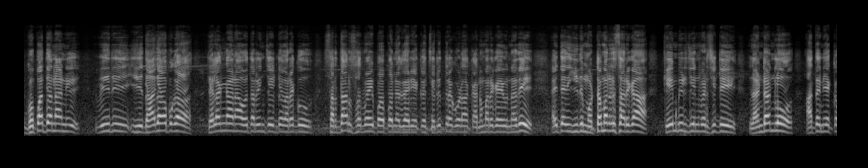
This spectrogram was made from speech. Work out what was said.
గొప్పతనాన్ని వీరి ఈ దాదాపుగా తెలంగాణ అవతరించేంత వరకు సర్దార్ సర్వాయి పాపన్న గారి యొక్క చరిత్ర కూడా కనుమరుగై ఉన్నది. అయితే ఇది మొట్టమొదటిసారిగా కేంబ్రిడ్జ్ యూనివర్సిటీ లండన్లో అతని యొక్క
